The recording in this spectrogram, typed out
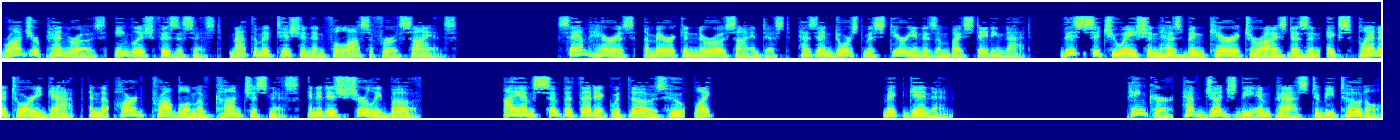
Roger Penrose, English physicist, mathematician and philosopher of science. Sam Harris, American neuroscientist, has endorsed Mysterianism by stating that, "...this situation has been characterized as an explanatory gap and the hard problem of consciousness, and it is surely both. I am sympathetic with those who, like McGinn and Pinker, have judged the impasse to be total,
